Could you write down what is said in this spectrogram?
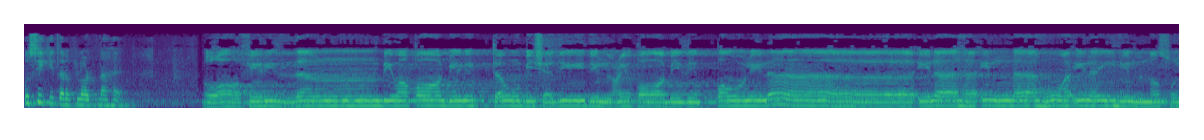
اسی کی طرف لوٹنا ہے۔ غافر الذنب وقابل التوب شديد العقاب ذي الطول لا إله إلا هو إليه المصير.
